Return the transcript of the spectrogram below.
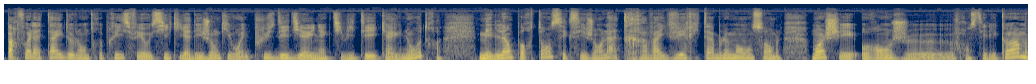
Parfois, la taille de l'entreprise fait aussi qu'il y a des gens qui vont être plus dédiés à une activité qu'à une autre. Mais l'important, c'est que ces gens-là travaillent véritablement ensemble. Moi, chez Orange euh, France Télécom,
